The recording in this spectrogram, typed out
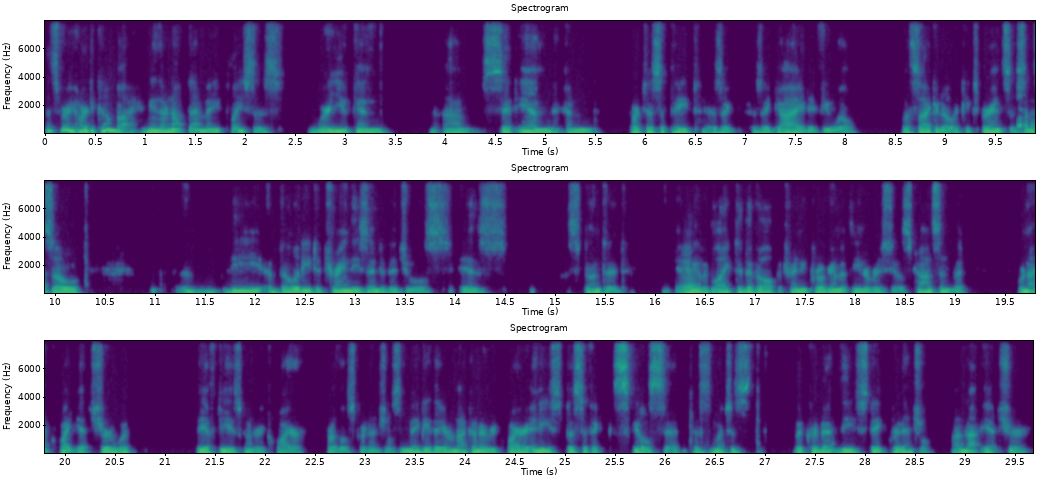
That's very hard to come by. I mean, there are not that many places where you can um, sit in and participate as a as a guide, if you will, with psychedelic experiences. Yeah. And so the ability to train these individuals is stunted. Yeah. We would like to develop a training program at the University of Wisconsin, but we're not quite yet sure what the FDA is going to require for those credentials. And maybe they are not going to require any specific skill set as much as the creden- the state credential. I'm not yet sure.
